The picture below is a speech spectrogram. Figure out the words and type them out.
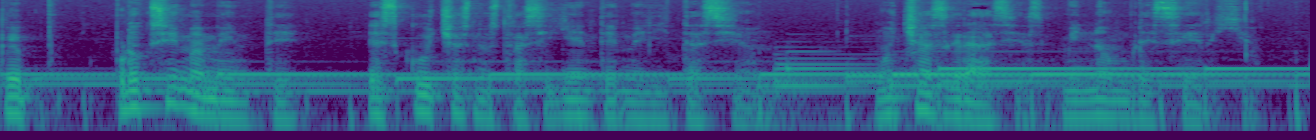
que próximamente escuches nuestra siguiente meditación. Muchas gracias, mi nombre es Sergio.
